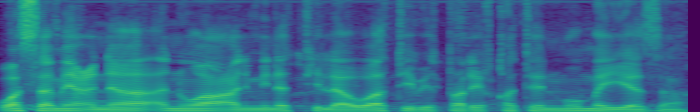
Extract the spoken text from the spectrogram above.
وسمعنا أنواعا من التلاوات بطريقة مميزة.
